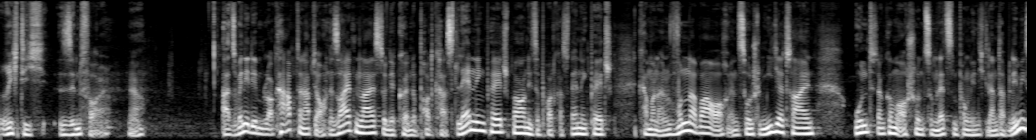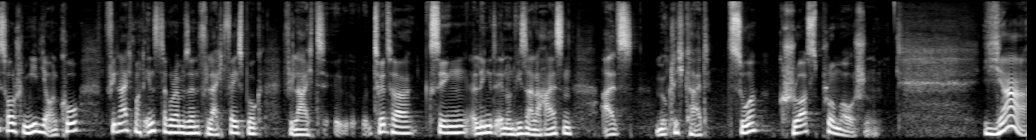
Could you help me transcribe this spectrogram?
richtig sinnvoll. Ja. Also wenn ihr den Blog habt, dann habt ihr auch eine Seitenleiste und ihr könnt eine Podcast-Landing-Page bauen. Diese Podcast-Landing-Page kann man dann wunderbar auch in Social Media teilen. Und dann kommen wir auch schon zum letzten Punkt, den ich genannt habe, nämlich Social Media und Co. Vielleicht macht Instagram Sinn, vielleicht Facebook, vielleicht äh, Twitter, Xing, LinkedIn und wie sie alle heißen, als Möglichkeit zur Cross-Promotion. Ja,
